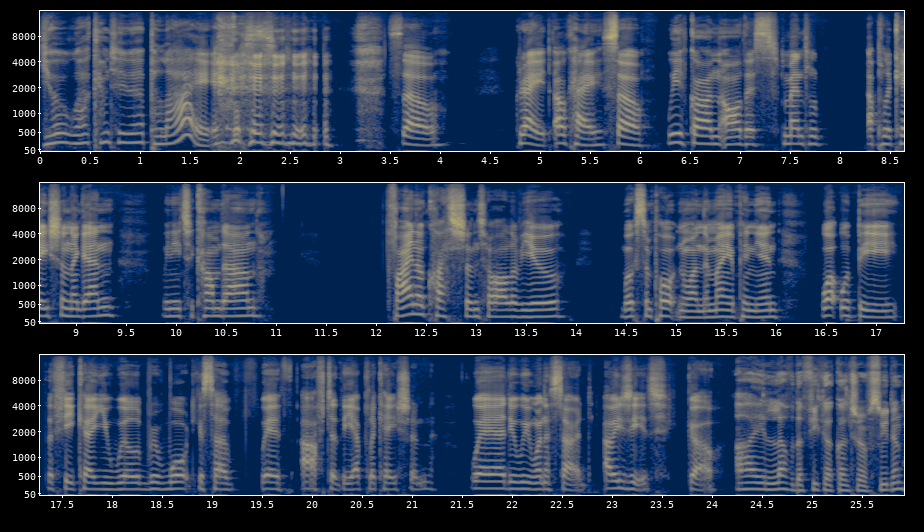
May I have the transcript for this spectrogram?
you're welcome to apply. so great. Okay, so we've gone all this mental application again. We need to calm down. Final question to all of you, most important one in my opinion. What would be the fika you will reward yourself with after the application? Where do we want to start? Abhijit, go. I love the fika culture of Sweden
